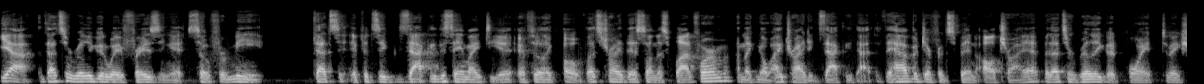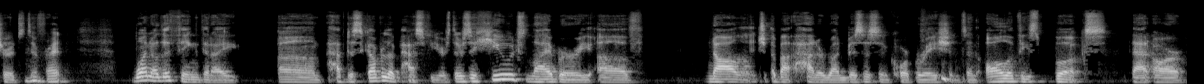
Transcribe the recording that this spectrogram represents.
Yeah, that's a really good way of phrasing it. So for me, that's if it's exactly the same idea. If they're like, oh, let's try this on this platform, I'm like, no, I tried exactly that. If they have a different spin, I'll try it. But that's a really good point to make sure it's mm-hmm. different. One other thing that I um, have discovered the past few years, there's a huge library of knowledge about how to run business and corporations and all of these books that are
